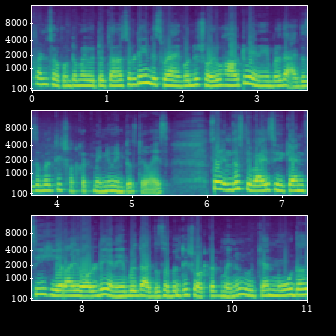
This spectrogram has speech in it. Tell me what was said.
Friends, welcome to my YouTube channel. So today in this video, I am going to show you how to enable the accessibility shortcut menu in this device. So in this device, you can see here I already enabled the accessibility shortcut menu. You can move the,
